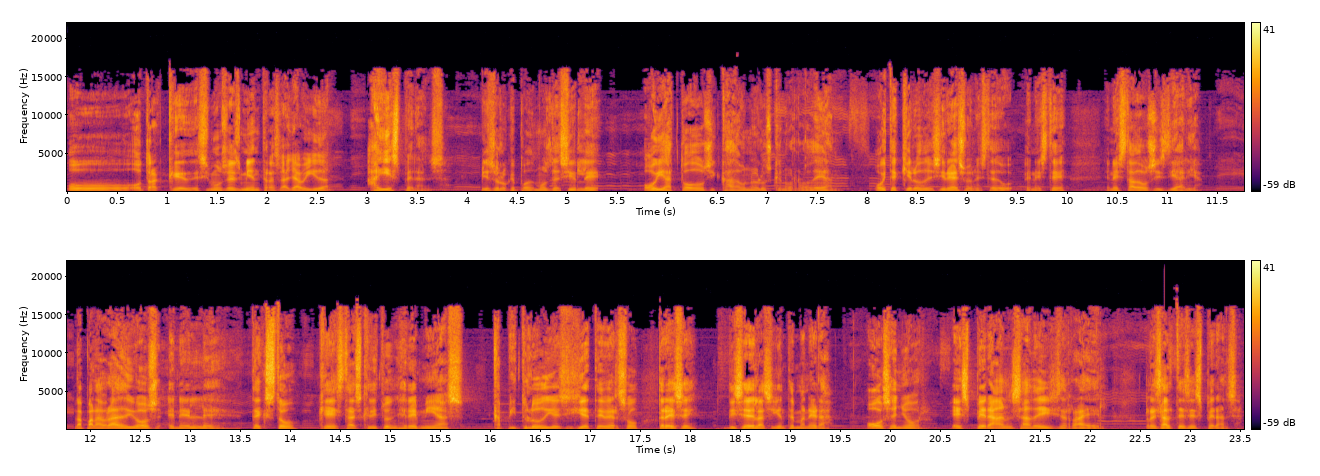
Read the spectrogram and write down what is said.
O otra que decimos es mientras haya vida, hay esperanza. Y eso es lo que podemos decirle hoy a todos y cada uno de los que nos rodean. Hoy te quiero decir eso en, este, en, este, en esta dosis diaria. La palabra de Dios en el eh, texto que está escrito en Jeremías capítulo 17 verso 13 dice de la siguiente manera, Oh Señor, esperanza de Israel. Resalte esa esperanza.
